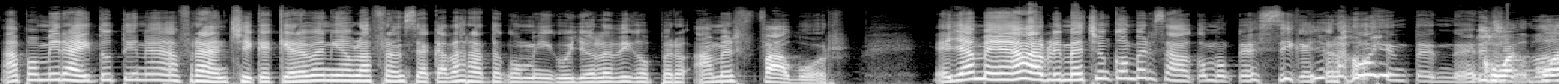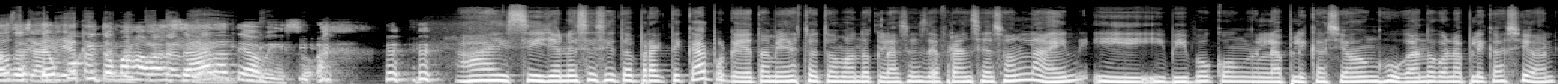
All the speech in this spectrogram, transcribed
Ah, pues mira, ahí tú tienes a Franchi que quiere venir a hablar francés a cada rato conmigo y yo le digo, pero hazme el favor. Ella me habla y me echa un conversado como que sí, que yo la voy a entender. cuando esté un poquito más avanzada, te aviso. Ay, sí, yo necesito practicar porque yo también estoy tomando clases de francés online y, vivo con la aplicación, jugando con la aplicación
